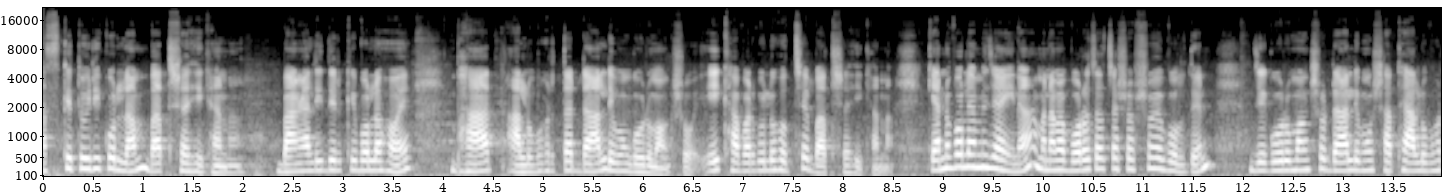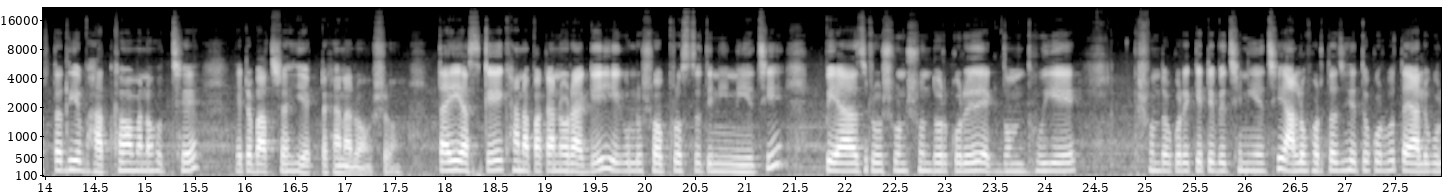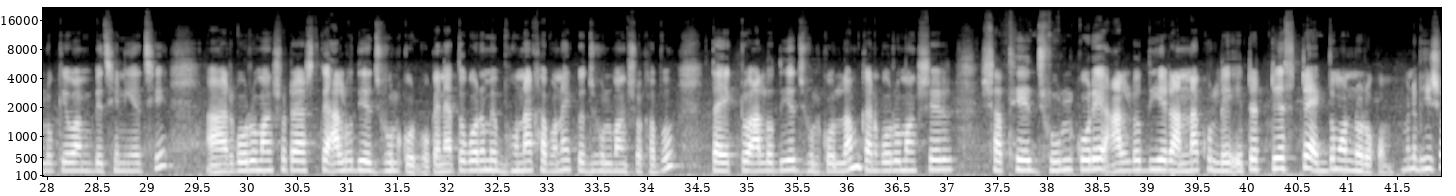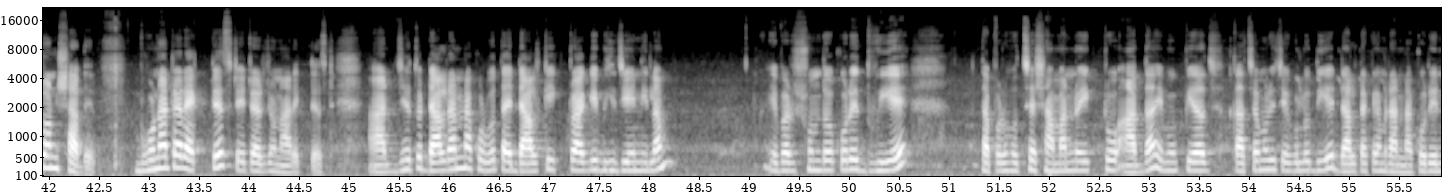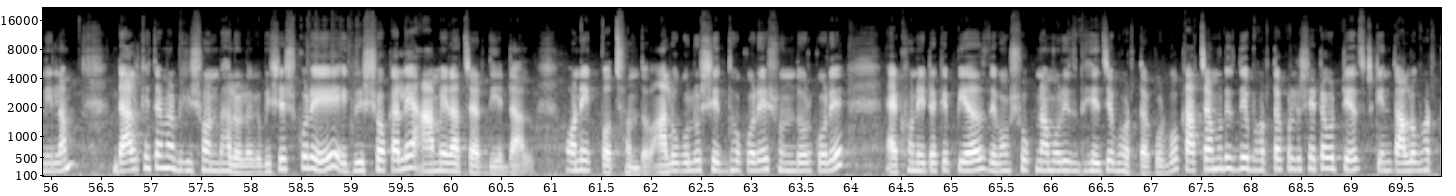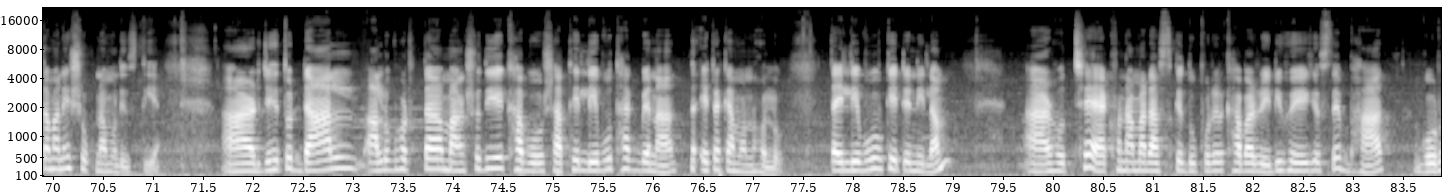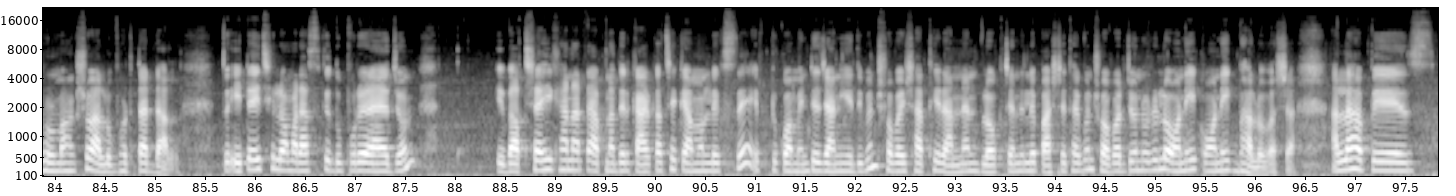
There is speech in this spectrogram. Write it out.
আজকে তৈরি করলাম বাদশাহী খানা। বাঙালিদেরকে বলা হয় ভাত, আলু ভর্তা, ডাল এবং গরু মাংস। এই খাবারগুলো হচ্ছে বাদশাহী খানা। কেন বলে আমি জানি না। মানে আমার বড় চাচা সবসময় বলতেন যে গরু, মাংস, ডাল এবং সাথে আলু ভর্তা দিয়ে ভাত খাওয়া মানে হচ্ছে এটা বাদশাহী একটা খানার অংশ। তাই আজকে খানা পাকানোর আগেই এগুলো সব প্রস্তুতি নিয়ে নিয়েছি। পেঁয়াজ, রসুন সুন্দর করে একদম ধুয়ে সুন্দর করে কেটে বেছে নিয়েছি। আলু ভর্তা যেহেতু করব, তাই আলুগুলোকেও আমি বেছে নিয়েছি। আর গরু মাংসটা আজকে আলু দিয়ে ঝোল করব, কারণ এত গরমে ভোনা খাব না, একটু ঝোল মাংস খাব। তাই একটু আলু দিয়ে ঝোল করলাম, কারণ গরু মাংসের সাথে ঝোল করে আলু দিয়ে রান্না করলে এটার টেস্টটা একদম অন্যরকম মানে ভীষণ স্বাদের। ভোনাটার এক টেস্ট, এটার জন্য আরেক টেস্ট। আর যেহেতু ডাল রান্না করব, তাই ডালকে একটু আগে ভিজিয়ে নিলাম। এবার সুন্দর করে ধুয়ে তারপর হচ্ছে সামান্য একটু আদা এবং পেঁয়াজ, কাঁচামরিচ এগুলো দিয়ে ডালটাকে আমি রান্না করে নিলাম। ডাল খেতে আমার ভীষণ ভালো লাগে, বিশেষ করে গ্রীষ্মকালে আমের আচার দিয়ে ডাল অনেক পছন্দ। আলুগুলো সেদ্ধ করে, সুন্দর করে এখন এটাকে পেঁয়াজ এবং শুকনা মরিচ ভেজে ভর্তা করব। কাঁচামরিচ দিয়ে ভর্তা করলে সেটাও টেস্ট কিন্তু আলু ভর্তা মানে শুকনা মরিচ দিয়ে। আর যেহেতু ডাল, আলু ভর্তা, মাংস দিয়ে খাব, সাথে লেবু থাকবে না, এটা কেমন হলো? তাই লেবুও কেটে নিলাম। আর হচ্ছে এখন আমার আজকে দুপুরের খাবার রেডি হয়ে গেছে, ভাত, গরুর মাংস, আলু ভর্তার ডাল। তো এটাই ছিল আমার আজকে দুপুরের আয়োজন। এই বাদশাহী খানাটা আপনাদের কার কাছে কেমন লেগছে একটু কমেন্টে জানিয়ে দিবেন। সবাই সাথে রান্নান ব্লগ চ্যানেলে পাশে থাকবেন। সবার জন্য রইল অনেক অনেক ভালোবাসা। আল্লাহ হাফেজ।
